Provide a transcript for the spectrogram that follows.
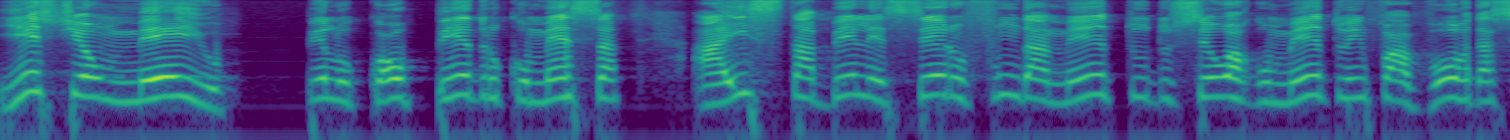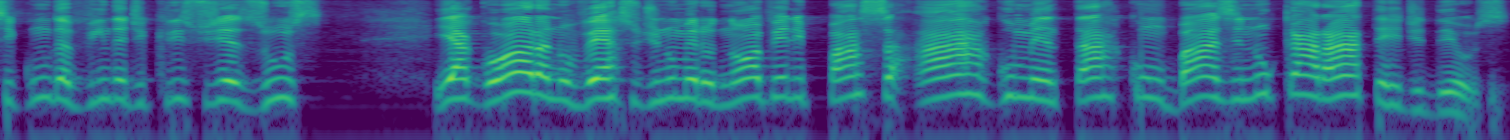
E este é o meio pelo qual Pedro começa a estabelecer o fundamento do seu argumento em favor da segunda vinda de Cristo Jesus. E agora, no verso de número 9, ele passa a argumentar com base no caráter de Deus.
